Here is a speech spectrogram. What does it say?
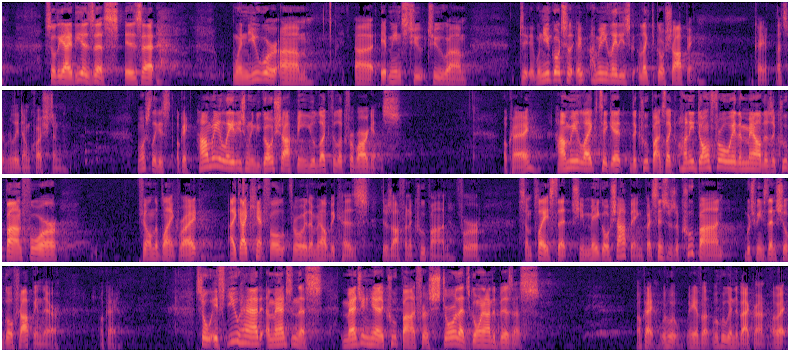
So the idea is this, is that when you were um, uh, it means to, to, um, to, when you go to, how many ladies like to go shopping? Okay, that's a really dumb question. Most ladies, okay, how many ladies, when you go shopping, you like to look for bargains? Okay, how many like to get the coupons? Like, honey, don't throw away the mail. There's a coupon for fill in the blank, right? Like, I can't throw, throw away the mail because there's often a coupon for some place that she may go shopping. But since there's a coupon, which means then she'll go shopping there. Okay. So if you had, imagine this, imagine you had a coupon for a store that's going out of business. Okay, woohoo. We have a woohoo in the background. All right.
